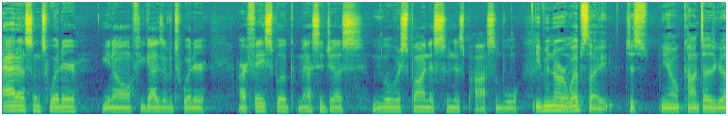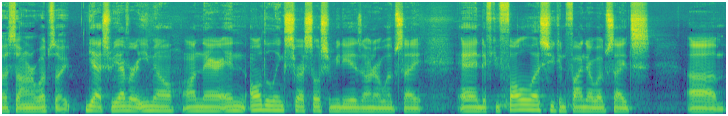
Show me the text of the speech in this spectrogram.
add us on Twitter. You know, if you guys have a Twitter, our Facebook, message us. We will respond as soon as possible. Even our Well- website, just you know, contact us on our website. Yes, we have our email on there, and all the links to our social media is on our website. And if you follow us, you can find our website's um,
